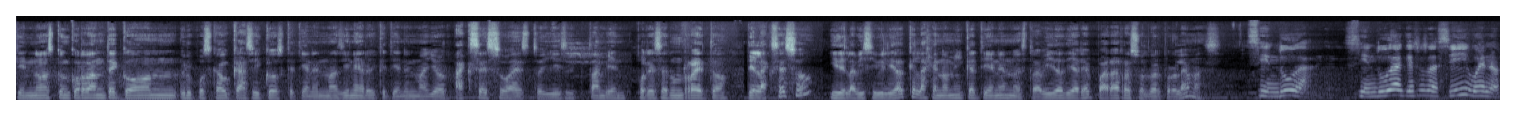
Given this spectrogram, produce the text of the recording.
que no es concordante con grupos caucásicos que tienen más dinero y que tienen mayor acceso a esto. Y eso también puede ser un reto del acceso y de la visibilidad que la genómica tiene en nuestra vida diaria para resolver problemas. Sin duda. sin duda que eso es así. Bueno,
